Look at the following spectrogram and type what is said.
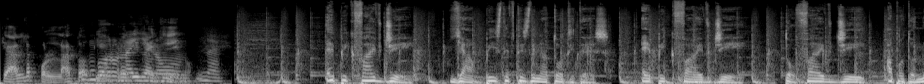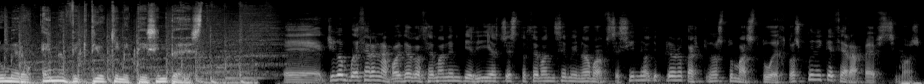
και άλλα πολλά τα Που οποία μπορούν να πρέπει να γίνουν. γίνουν. Ναι. Epic 5G. Για απίστευτες δυνατότητες. Epic 5G. Το 5G από το νούμερο 1 δίκτυο κινητής συντεστ. Ε, εκείνο που ήθελα να πω για το θέμα εμπειρία και στο θέμα της εμεινόπαυση είναι ότι πλέον ο καρκίνος του μαστού, εκτός που είναι και θεραπεύσιμος,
